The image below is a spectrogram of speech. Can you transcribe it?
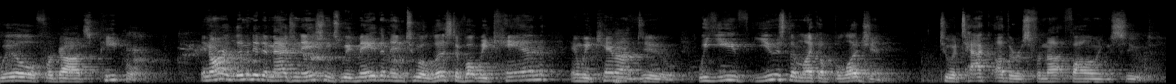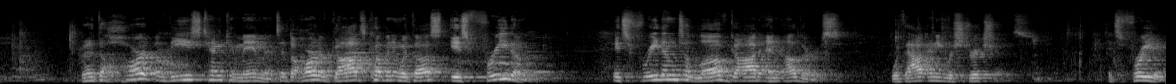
will for God's people. In our limited imaginations, we've made them into a list of what we can and we cannot do. We've used them like a bludgeon to attack others for not following suit. But at the heart of these Ten Commandments, at the heart of God's covenant with us, is freedom. It's freedom to love God and others without any restrictions. It's freedom.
